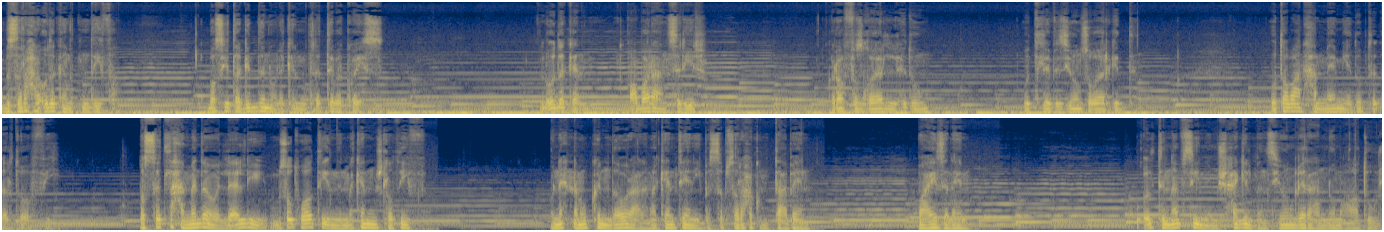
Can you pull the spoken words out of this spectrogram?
بصراحة الأوضة كانت نظيفة. بسيطة جدا ولكن مترتبة كويس. الأوضة كان عبارة عن سرير رف صغير للهدوم وتلفزيون صغير جدا. وطبعا حمام يا دوب تقدر تقف فيه. بصيت لحمادة واللي قال لي بصوت واطي إن المكان مش لطيف وإن إحنا ممكن ندور على مكان تاني بس بصراحة كنت تعبان وعايز أنام. وقلت لنفسي إني مش هاجي البنسيون غير على النوم على طول.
